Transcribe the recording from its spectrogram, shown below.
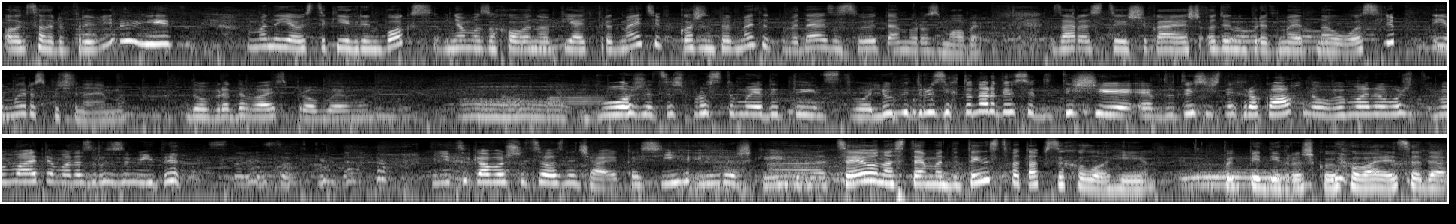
Олександр, привіт. Привіт. У мене є ось такий грінбокс, в ньому заховано 5 предметів. Кожен предмет відповідає за свою тему розмови. Зараз ти шукаєш один предмет на осліп, і ми розпочинаємо. Добре, давай спробуємо. Боже, це ж просто моє дитинство. Любі друзі, хто народився в 2000, е, в 2000-х роках, ну ви мене можете, ви маєте мене зрозуміти. 100%, да. Мені цікаво, що це означає. Якась іграшки, Це у нас тема дитинства та психології. Під іграшкою ховається, да.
